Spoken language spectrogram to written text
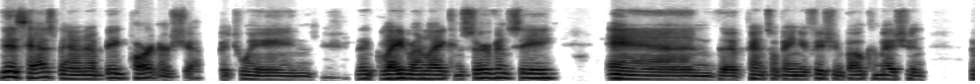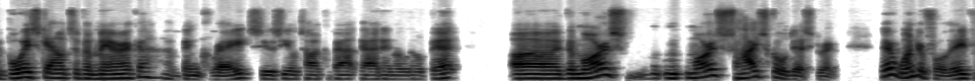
this has been a big partnership between the Glade Run Lake Conservancy and the Pennsylvania Fish and Boat Commission. The Boy Scouts of America have been great. Susie will talk about that in a little bit. Uh, the Mars Mars High School District, they're wonderful. They've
